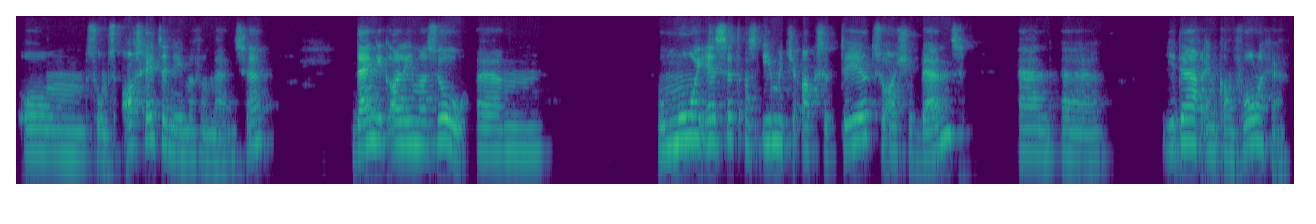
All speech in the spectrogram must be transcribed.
om soms afscheid te nemen van mensen, denk ik alleen maar zo. Um, hoe mooi is het als iemand je accepteert zoals je bent en uh, je daarin kan volgen.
